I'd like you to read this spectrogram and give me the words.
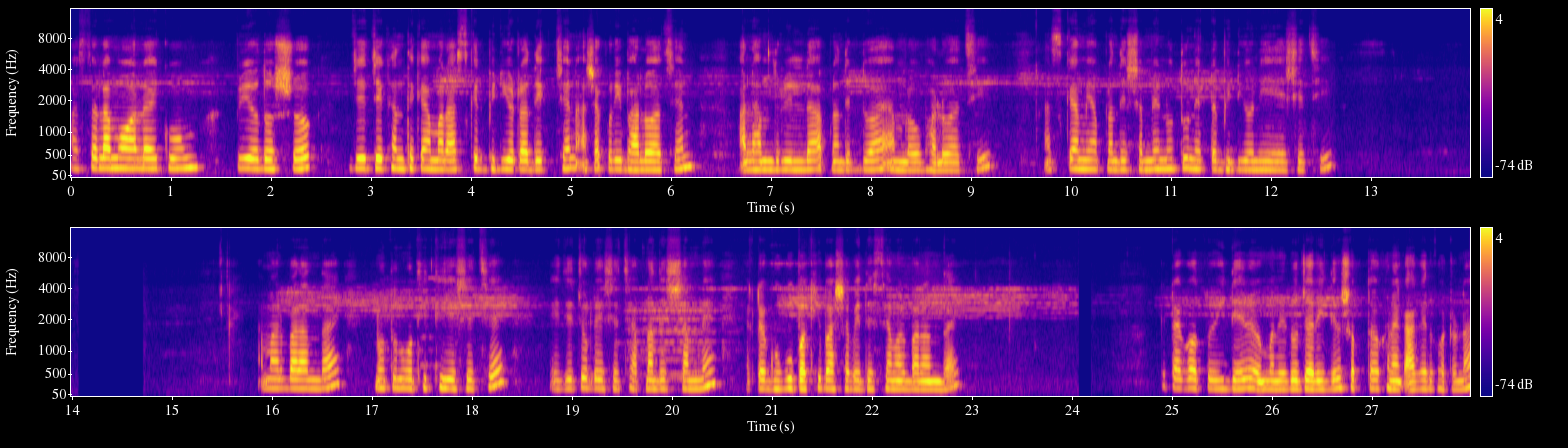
আসসালামু আলাইকুম, প্রিয় দর্শক। যে যেখান থেকে আমার আজকের ভিডিওটা দেখছেন, আশা করি ভালো আছেন। আলহামদুলিল্লাহ, আপনাদের দোয়ায় আমরাও ভালো আছি। আজকে আমি আপনাদের সামনে নতুন একটা ভিডিও নিয়ে এসেছি। আমার বারান্দায় নতুন অতিথি এসেছে। এই যে চলে এসেছে আপনাদের সামনে একটা ঘুঘু পাখি বাসা বেঁধেছে আমার বারান্দায়। এটা গত ঈদের মানে রোজার ঈদের সপ্তাহখানেক আগের ঘটনা।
